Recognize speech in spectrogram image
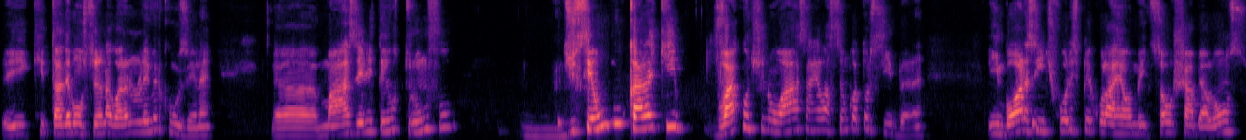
e que está demonstrando agora no Leverkusen, né? Uh, mas ele tem o trunfo de ser um, um cara que vai continuar essa relação com a torcida, né? Embora, se a gente for especular realmente só o Xabi Alonso,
